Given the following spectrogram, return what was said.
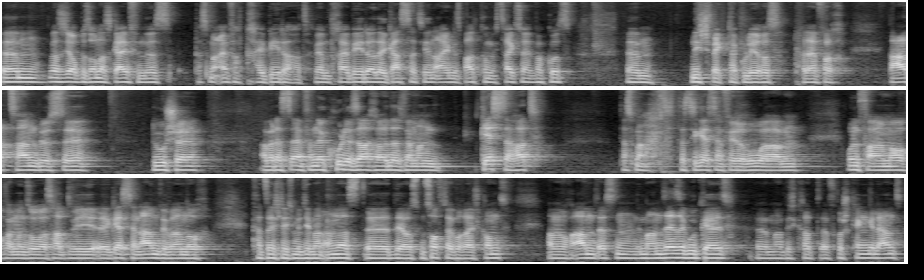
Ähm, was ich auch besonders geil finde, ist, dass man einfach drei Bäder hat. Wir haben drei Bäder, der Gast hat hier ein eigenes Bad. Komm, ich zeige es euch einfach kurz. Ähm, nichts Spektakuläres, hat einfach Bad, Zahnbürste, Dusche. Aber das ist einfach eine coole Sache, dass wenn man Gäste hat, dass, man, dass die Gäste einfach ihre Ruhe haben. Und vor allem auch, wenn man sowas hat wie äh, gestern Abend, wir waren noch tatsächlich mit jemand anders, äh, der aus dem Softwarebereich kommt, waren wir noch Abendessen, die machen sehr, sehr gut Geld, ähm, habe ich gerade äh, frisch kennengelernt.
